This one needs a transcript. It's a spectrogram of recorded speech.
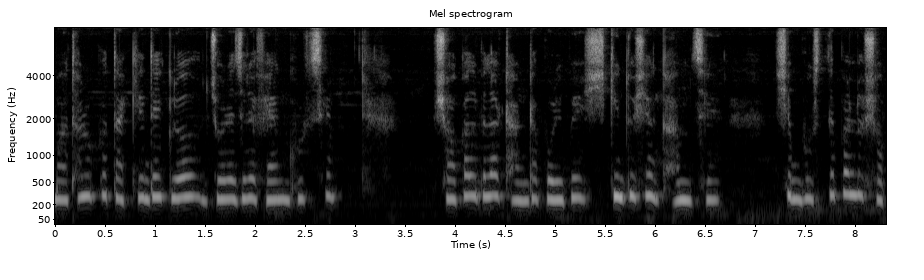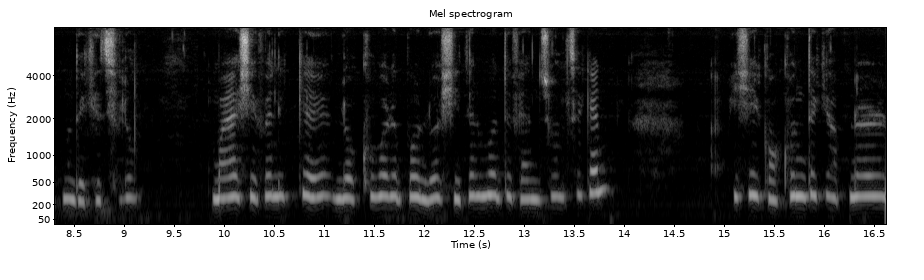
মাথার উপর তাকিয়ে দেখল, জোরে জোরে ফ্যান ঘুরছে। সকালবেলা ঠান্ডা পরিবেশ, কিন্তু সে ঘামছে। সে বুঝতে পারল, স্বপ্ন দেখেছিল। মায়া শেফালিককে লক্ষ্য করে বলল, শীতের মধ্যে ফ্যান চলছে কেন? আমি সেই কখন থেকে আপনার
